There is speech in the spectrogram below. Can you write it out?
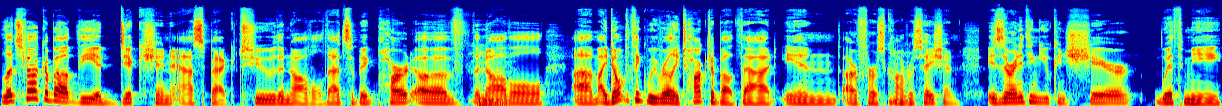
Let's talk about the addiction aspect to the novel. That's a big part of the novel. Um, I don't think we really talked about that in our first conversation. Is there anything you can share with me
